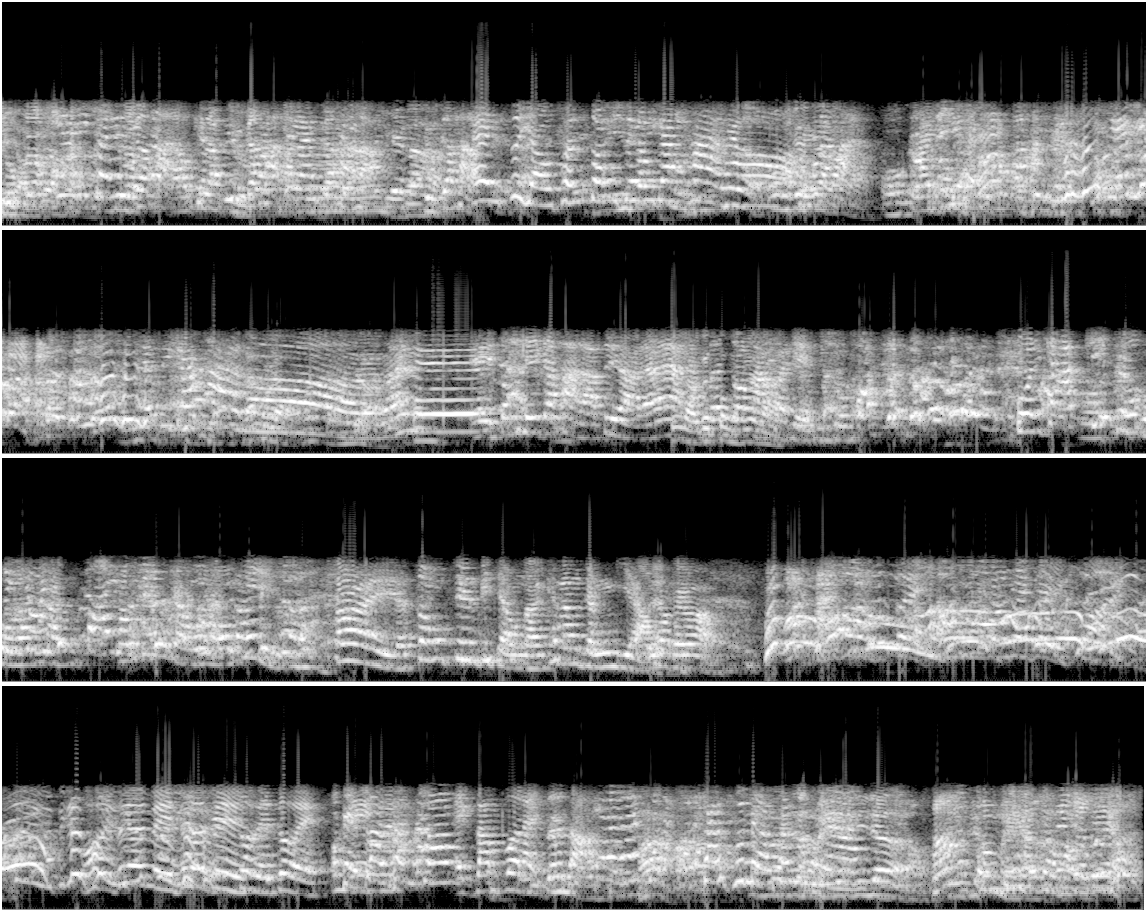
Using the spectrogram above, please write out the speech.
快点。九个哈，OK 了，九个哈，九个哈，九个哈。哎，是咬成中间一个哈哦。九个哈。来一个。一个哈了，来嘞。中间一个哈啦，对啦，来，两分钟啦，快点。我家鸡我非常乖。中间咬我毛病。哎呀，中间比较难，看他们讲咬。要不要？对对对，作为作为，OK，三分钟，example 来真的，三十秒，三十秒。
